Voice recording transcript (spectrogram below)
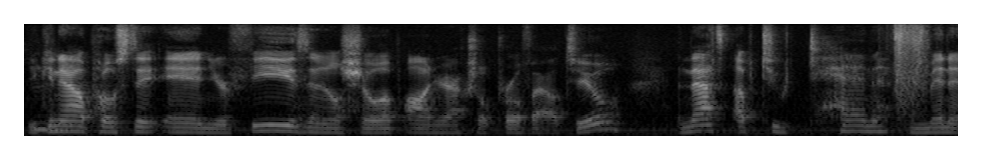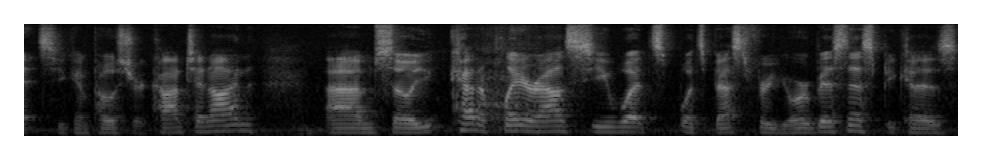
You mm-hmm. can now post it in your feeds and it'll show up on your actual profile too. And that's up to 10 minutes you can post your content on. Um, so you can kind of play around, see what's what's best for your business because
